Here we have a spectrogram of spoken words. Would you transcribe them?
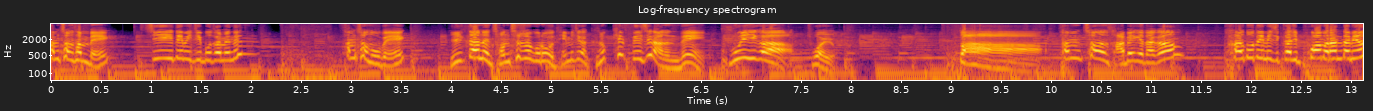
3300 C 데미지 보자면은 3500 일단은 전체적으로 데미지가 그렇게 세진 않은데 V가 좋아요. 딱 3400에다가 파도 데미지까지 포함을 한다면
